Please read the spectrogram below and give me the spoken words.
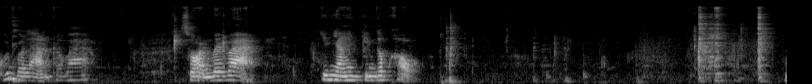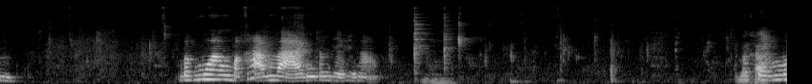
คนโบราณเขาว่า สอนไว้ว่า กินหยังให้กินกับเขาวอืมบักม่วงบักขามหวานจังเสียพี่น้องบักแตงโม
